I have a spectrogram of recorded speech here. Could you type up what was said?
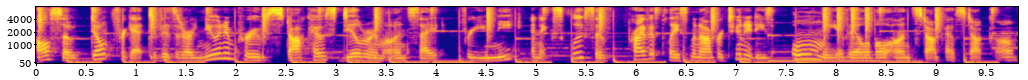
Also, don't forget to visit our new and improved Stockhouse Deal Room on site for unique and exclusive private placement opportunities only available on stockhouse.com.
